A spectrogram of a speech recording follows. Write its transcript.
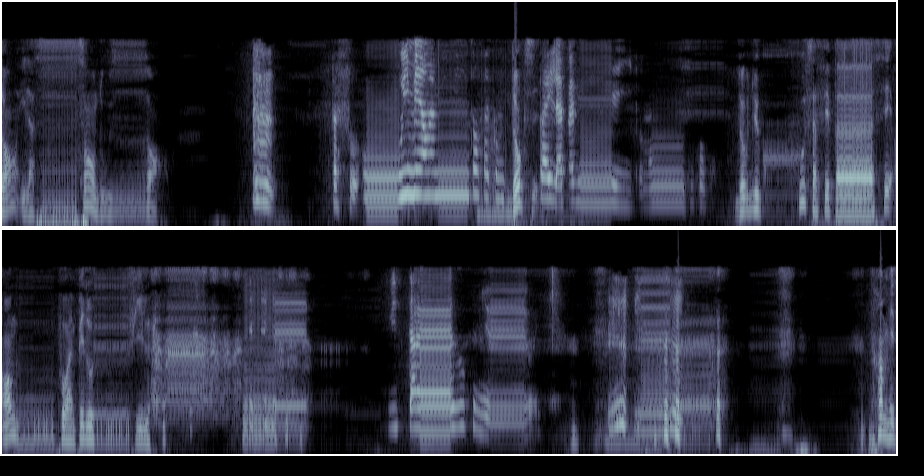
ans, il a 112 ans. Pas faux. Oui, mais en même temps, ça compte Donc, pas, il a pas vieilli pendant 60 ans. donc du coup, ça fait passer Hang pour un pédophile. oui, t'as raison, c'est mieux. ouais. non, mais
